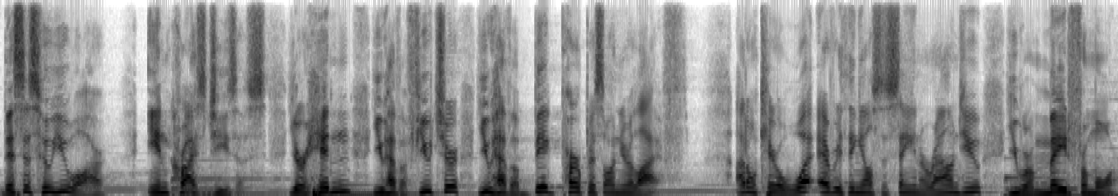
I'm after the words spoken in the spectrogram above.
this is who you are in Christ Jesus. You're hidden, you have a future, you have a big purpose on your life. I don't care what everything else is saying around you, you were made for more.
